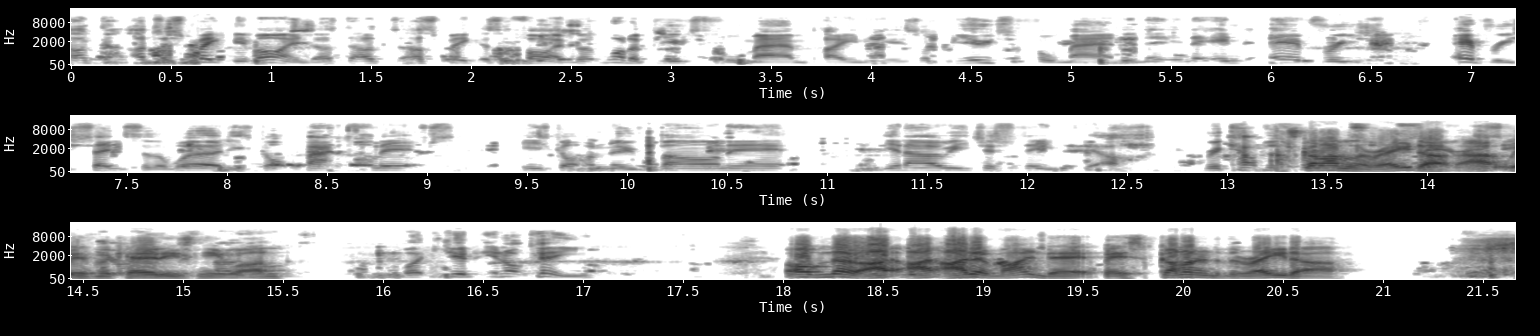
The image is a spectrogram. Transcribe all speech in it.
I, just speak my mind. I, speak as a five, but what a beautiful man Payne is. A beautiful man in, in, in every every sense of the word. He's got backflips. He's got a new barnet. You know, he just he, oh, recovers. It's gone on the radar, that, with with new one. What, you, you're not keen? Oh no, I, I, I don't mind it, but it's gone under the radar. Yeah,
